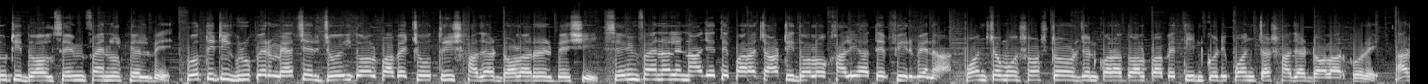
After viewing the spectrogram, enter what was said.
দুটি দল সেমিফাইনাল খেলবে। প্রতিটি গ্রুপের ম্যাচের জয়ী দল পাবে চৌত্রিশ হাজার ডলারের বেশি। সেমিফাইনালে না যেতে পারা চারটি দলও খালি হাতে ফিরবে না। পঞ্চম ও ষষ্ঠ অর্জন করা দল পাবে তিন কোটি পঞ্চাশ হাজার ডলার করে। আর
